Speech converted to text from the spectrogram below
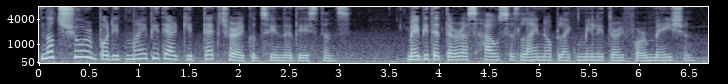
Not sure, but it might be the architecture I could see in the distance. Maybe the terrace houses line up like military formation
